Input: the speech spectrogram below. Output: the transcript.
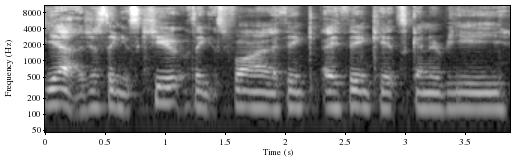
yeah, I just think it's cute. I think it's fun. I think I think it's gonna be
